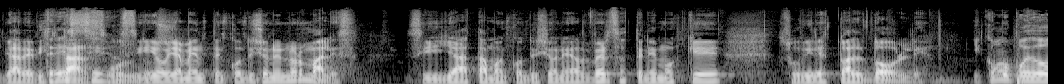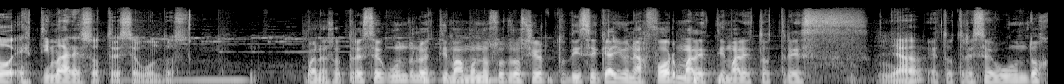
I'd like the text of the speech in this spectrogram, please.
ya de Tres distancia. segundos. Sí, obviamente en condiciones normales. Si ya estamos en condiciones adversas, tenemos que subir esto al doble. ¿y cómo puedo estimar esos tres segundos? Bueno, esos tres segundos lo estimamos nosotros, ¿cierto? Dice que hay una forma de estimar estos tres, ¿Ya? estos tres segundos.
